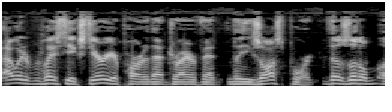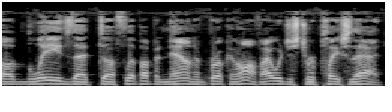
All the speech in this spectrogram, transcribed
I would replace the exterior part of that dryer vent, the exhaust port. Those little uh, blades that uh, flip up and down have broken off. I would just replace that.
